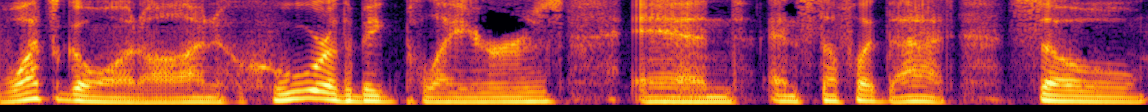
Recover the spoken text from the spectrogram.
what's going on, who are the big players, and and stuff like that. So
